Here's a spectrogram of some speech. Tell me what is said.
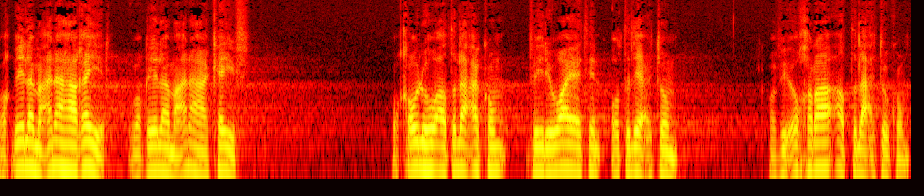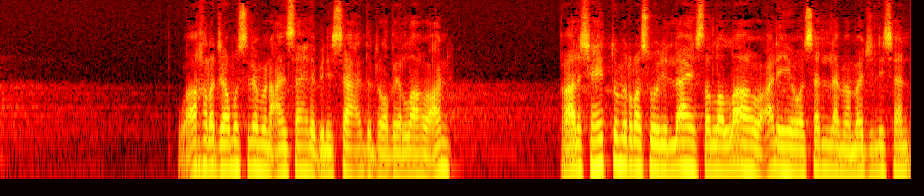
وقيل معناها غير وقيل معناها كيف. وقوله أطلعكم في رواية أطلعتم وفي أخرى أطلعتكم. وأخرج مسلم عن سهل بن سعد رضي الله عنه قال شهدت من رسول الله صلى الله عليه وسلم مجلسا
